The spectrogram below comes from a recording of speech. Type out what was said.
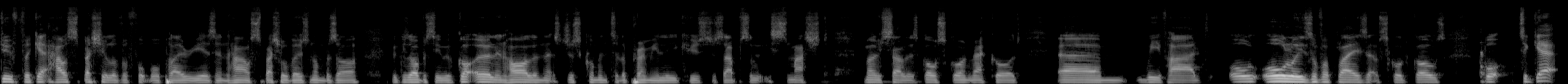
do forget how special of a football player he is and how special those numbers are. Because obviously we've got Erling Haaland that's just come into the Premier League, who's just absolutely smashed Mo Salah's goal scoring record. Um, we've had all all these other players that have scored goals, but to get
